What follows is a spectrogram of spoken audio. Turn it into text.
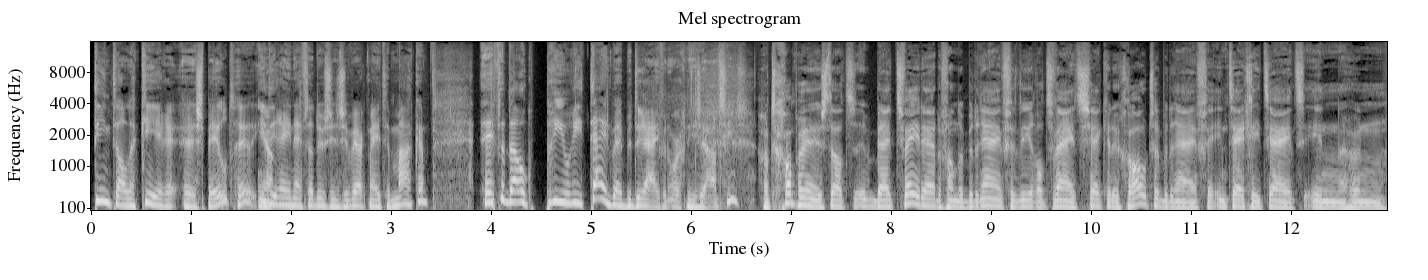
tientallen keren eh, speelt. Hè. Iedereen heeft daar dus in zijn werk mee te maken. Heeft het daar ook prioriteit bij bedrijven en organisaties? Het grappige is dat bij twee derde van de bedrijven wereldwijd, zeker de grote bedrijven, integriteit in hun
